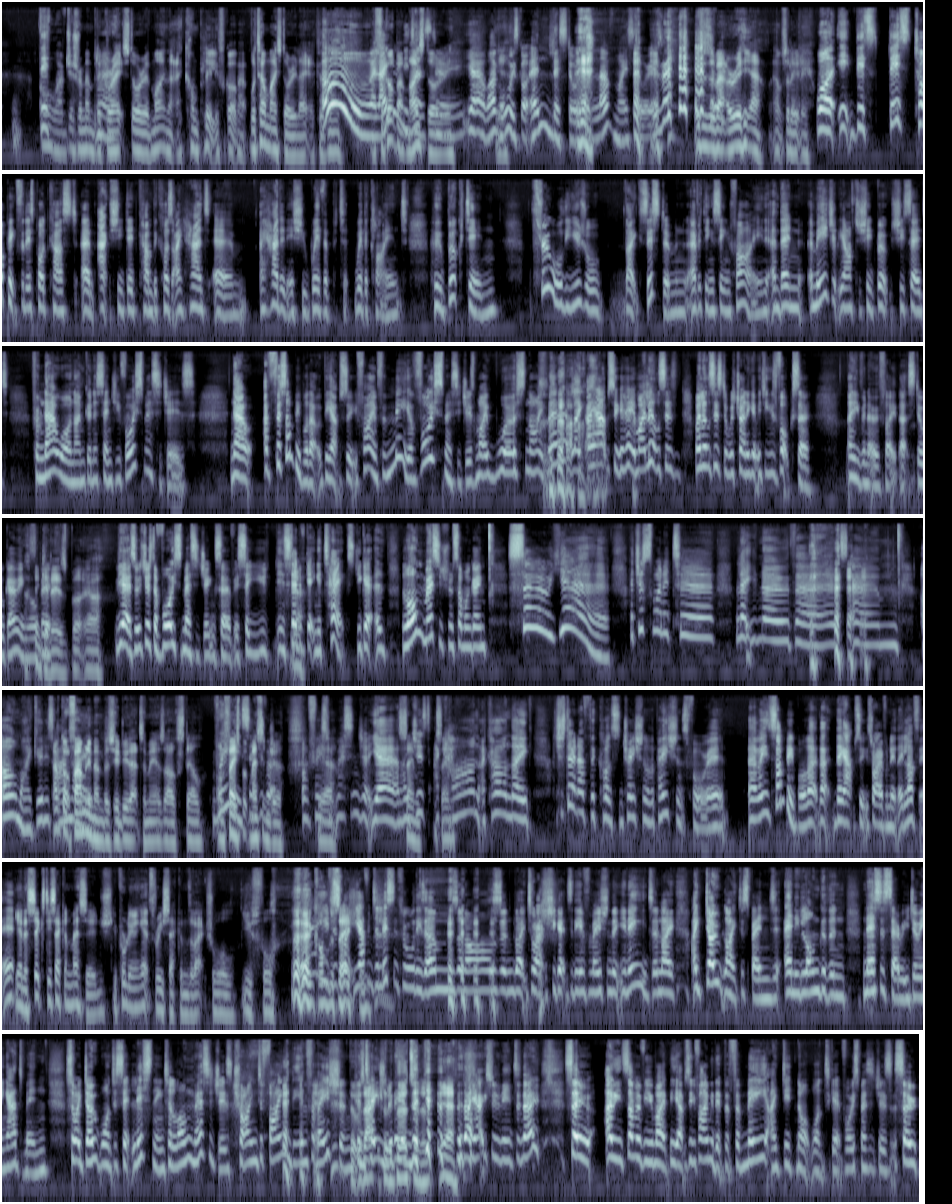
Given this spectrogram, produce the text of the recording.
this, oh, I've just remembered a great story of mine that I completely forgot about. We'll tell my story later. Oh, I, I, like forgot about my story. story. Yeah, well, I've yeah. always got endless stories. Yeah. I love my stories. this is about a re- yeah, absolutely. Well, it, this this topic for this podcast um, actually did come because I had um, I had an issue with a with a client who booked in through all the usual like system and everything seemed fine, and then immediately after she'd booked, she said from now on, I'm going to send you voice messages. Now, uh, for some people, that would be absolutely fine. For me, a voice message is my worst nightmare. like, I absolutely hate it. My little sister, my little sister was trying to get me to use Voxer. I don't even know if like that's still going. I or, think but, it is, but yeah. Yeah, so it's just a voice messaging service. So you instead yeah. of getting a text, you get a long message from someone going, "So yeah, I just wanted to let you know that um, Oh my goodness! I've got family like, members who do that to me as well. Still really? on Facebook Messenger. On Facebook yeah. Messenger, yeah. And same, I just, I same. can't, I can't like, I just don't have the concentration or the patience for it. I mean, some people that, that they absolutely thrive on it. They love it. Yeah, in a sixty-second message, you're probably going to get three seconds of actual useful yeah, conversation. You just, like, you're having to listen through all these ums and ahs and like to actually get to the information that you need. And I, I don't like to spend any longer than necessary doing admin. So I don't want to sit listening to long messages trying to find the information contained within the, yeah. that I actually need to know. So I mean, some of you might be absolutely fine with it, but for me, I did not want to get voice messages. So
